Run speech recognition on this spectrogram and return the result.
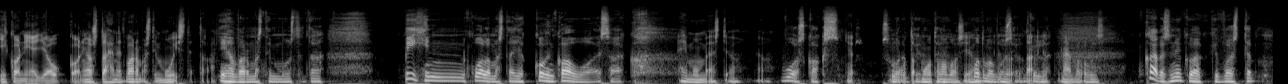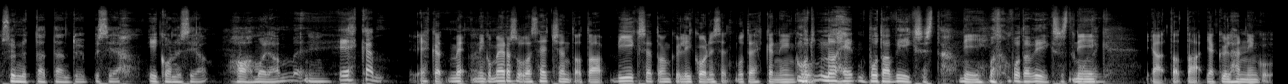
ikonien joukkoon, josta hänet varmasti muistetaan. Ihan varmasti muistetaan. Pihin kuolemasta ei ole kovin kauan edes aikaa. Ei mun mielestä joo. joo. Vuosi kaksi. Joo. Muuta, muutama vuosi. Muutama vuosi, joo, kyllä. Näin mä luulisin kaipa se nykyaikakin voi sitten synnyttää tämän tyyppisiä ikonisia hahmoja. Niin. Ehkä ehkä me, niin kuin Mersulla Setchen tota, viikset on kyllä ikoniset, mutta ehkä niin kuin... Mut, no hei, puhutaan viiksestä. Niin. Puhutaan viiksestä niin. Ja, tota, ja kyllähän niin kuin,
